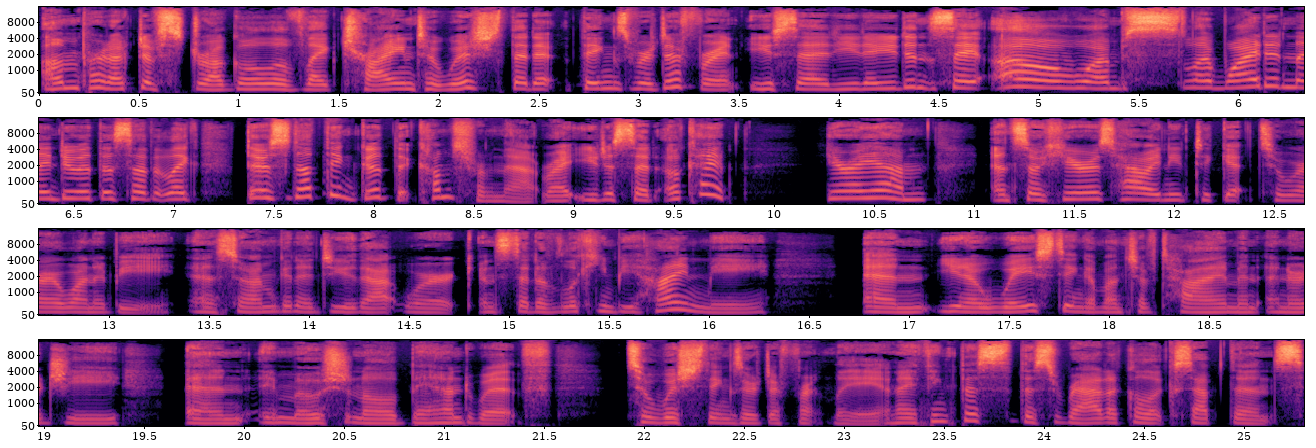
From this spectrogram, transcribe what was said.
unproductive struggle of like trying to wish that it, things were different, you said, you know, you didn't say, oh, I'm, sl- why didn't I do it this other? Like, there's nothing good that comes from that, right? You just said, okay, here I am. And so here's how I need to get to where I want to be. And so I'm going to do that work instead of looking behind me and, you know, wasting a bunch of time and energy and emotional bandwidth to wish things are differently. And I think this this radical acceptance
